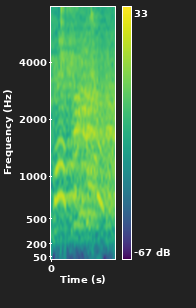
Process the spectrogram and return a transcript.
Ball, pick it up!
